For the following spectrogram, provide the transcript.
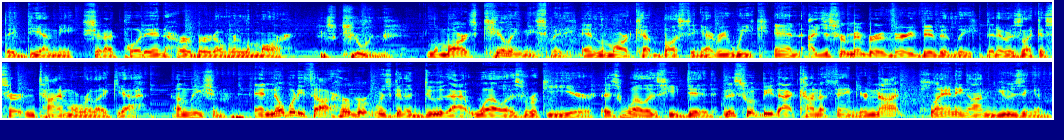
they DM me, should I put in Herbert over Lamar? He's killing me. Lamar's killing me, Smitty. And Lamar kept busting every week. And I just remember it very vividly that it was like a certain time where we're like, yeah, unleash him. And nobody thought Herbert was going to do that well as rookie year, as well as he did. This would be that kind of thing. You're not planning on using him,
